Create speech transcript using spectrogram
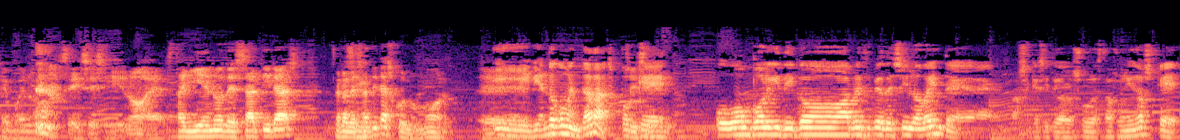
Qué bueno, sí, sí, sí. No, eh, está lleno de sátiras, pero de Sí. sátiras con humor. Eh, y bien documentadas, porque sí, hubo un político a principios del siglo XX, no sé qué sitio del sur de Estados Unidos, que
